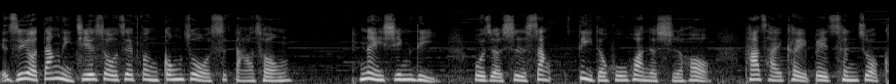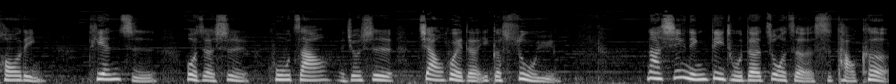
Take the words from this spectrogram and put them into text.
也只有当你接受这份工作是打从内心里，或者是上帝的呼唤的时候，它才可以被称作 calling 天职，或者是呼召，也就是教会的一个术语。那心灵地图的作者史考克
